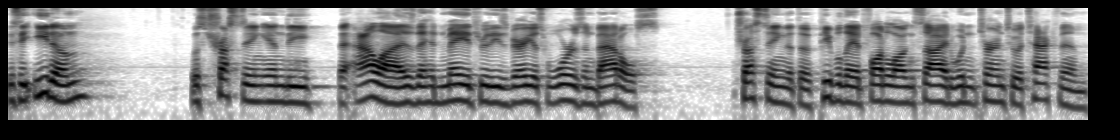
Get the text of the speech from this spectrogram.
You see, Edom was trusting in the, the allies they had made through these various wars and battles trusting that the people they had fought alongside wouldn't turn to attack them.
